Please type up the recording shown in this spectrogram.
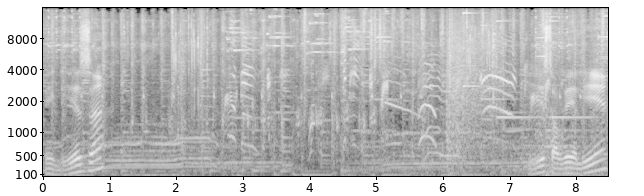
Beleza. Aqui, salvei ali.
